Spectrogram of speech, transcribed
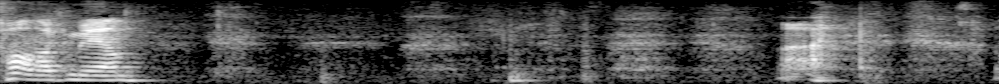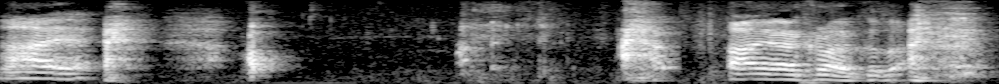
Faen, det ikke mye igjen. Nei. Nei, jeg klarer ikke å ta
